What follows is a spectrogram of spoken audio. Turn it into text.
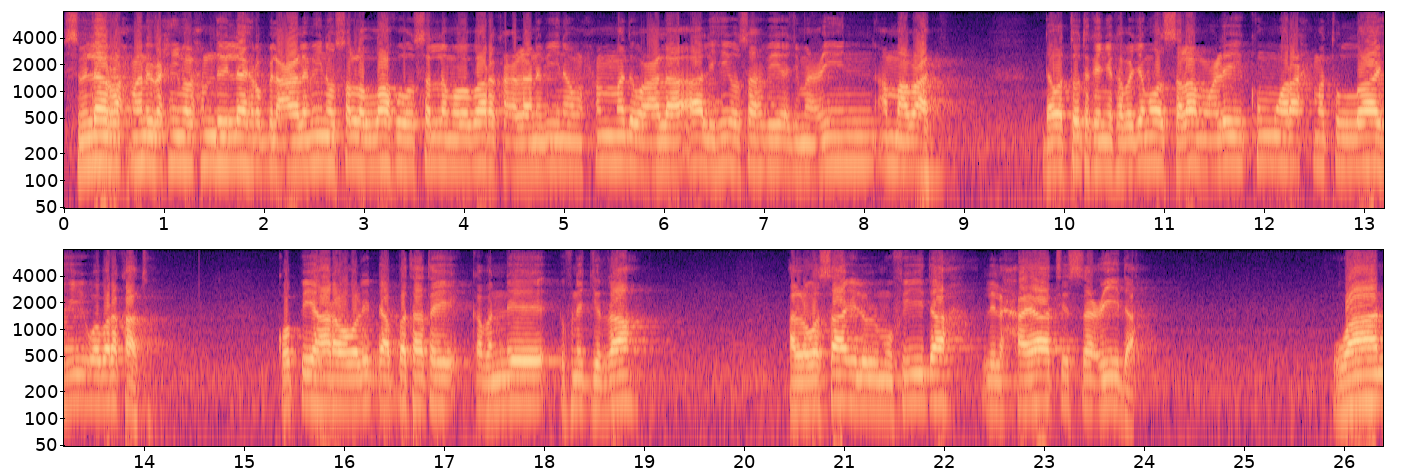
بسم الله الرحمن الرحيم. الحمد لله رب العالمين وصلى الله وسلم وبارك على نبينا محمد وعلى آله وصحبه أجمعين. أما بعد دعوتوتا كن كبجمو. السلام عليكم ورحمة الله وبركاته. هارا ولد أبتاته كبني دفن الجرة الوسائل المفيدة للحياة السعيدة وان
